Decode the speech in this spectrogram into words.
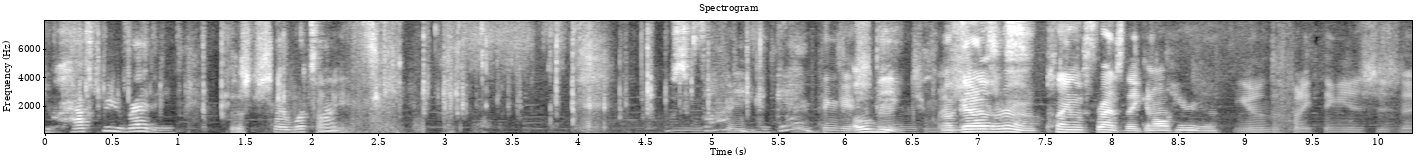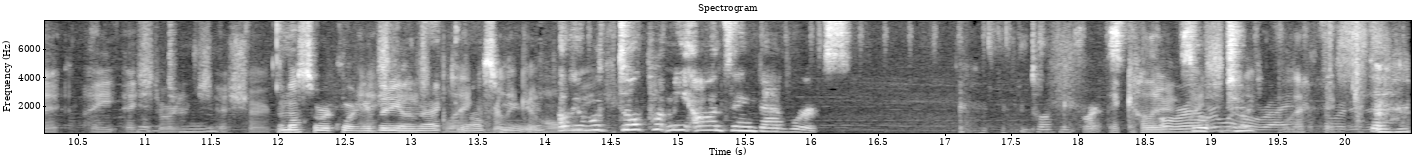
you have to be ready. That's just Wait, kinda what funny. Who's I farting think, I again? think I Obi, snarked too much. Now get out of the there. room. Playing with friends. They can all hear you. You know the funny thing is, is that I I stored a shark. I'm also recording a and I video on that. black Can also like hear you. whole Okay, well, don't put me on saying bad words. I'm talking I farts. colored Alright, So, my dude- shark Orion black. sorted That it.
